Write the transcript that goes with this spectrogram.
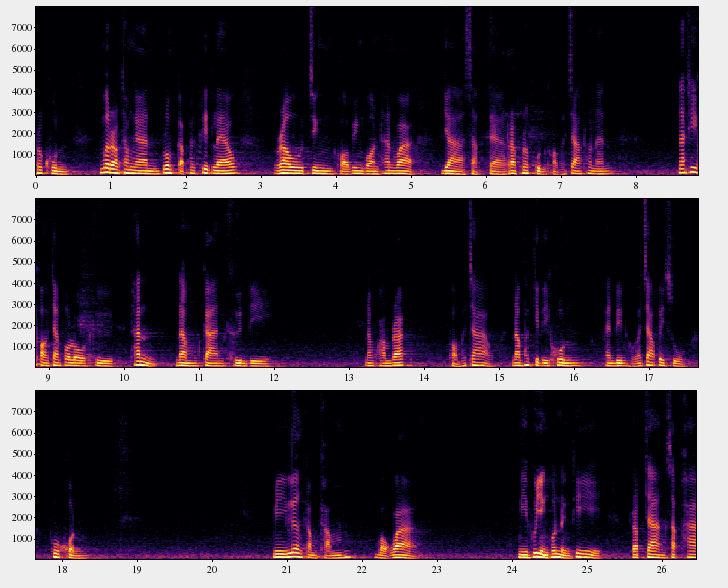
พระคุณ เมื่อเราทำงานร่วมกับพระคริสต์แล้ว เราจึงขอวิงวอนท่านว่า อย่าสักแต่รับพระคุณของพระเจ้าเท่านั้น หน้าที่ของอาจารย์เปโลคือท่านนำการคืนดีนำความรักของพระเจ้านำพระกิตติคุณ ผ่นดินของพระเจ้าไปสู่ผู้คน มีเรื่องคำๆบอกว่า มีผู้หญิงคนหนึ่งที่รับจ้างซักผ้า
